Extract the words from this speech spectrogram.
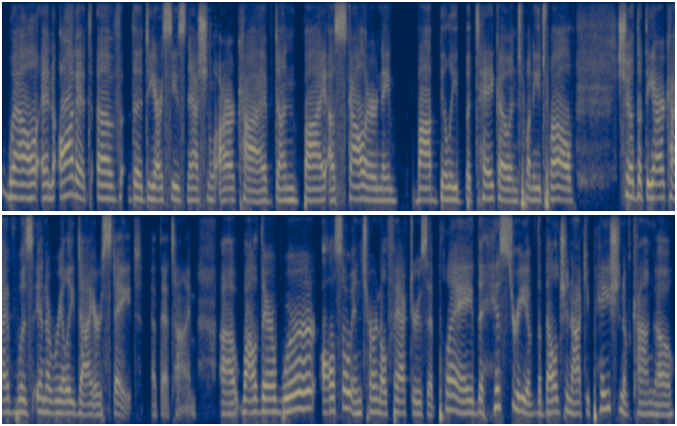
Well, an audit of the DRC's National Archive done by a scholar named Bob Billy Buteyko in 2012 showed that the archive was in a really dire state at that time. Uh, while there were also internal factors at play, the history of the Belgian occupation of Congo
